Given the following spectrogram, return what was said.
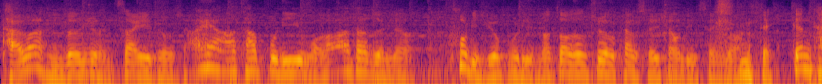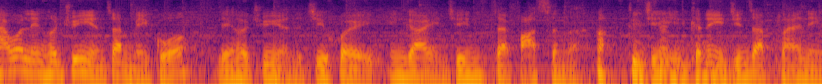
对，台湾很多人就很在意这种事。哎呀，他不理我了啊，他怎么样？不理就不理嘛，到时候最后看谁想理谁嘛。对，跟台湾联合军演，在美国联合军演的机会应该已经在发生了，已经可能已经在 planning。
